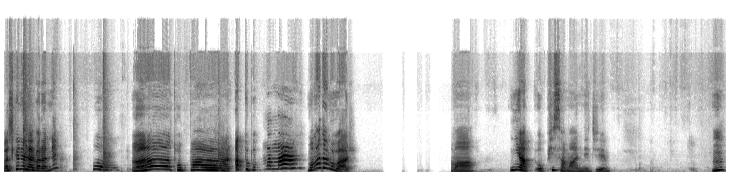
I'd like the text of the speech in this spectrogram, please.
Başka neler var anne? Aa top var. At topu. Mama. Mama da mı var? Ama. Niye at? O pis ama anneciğim. Hı?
